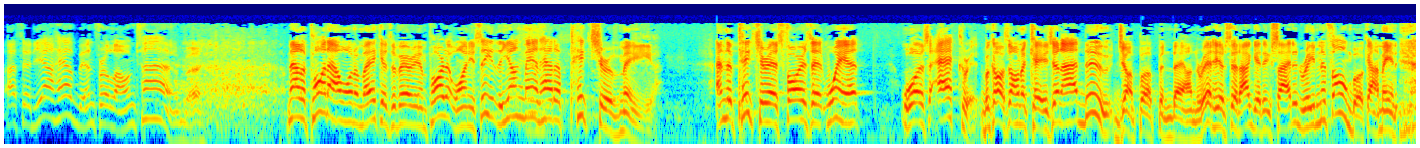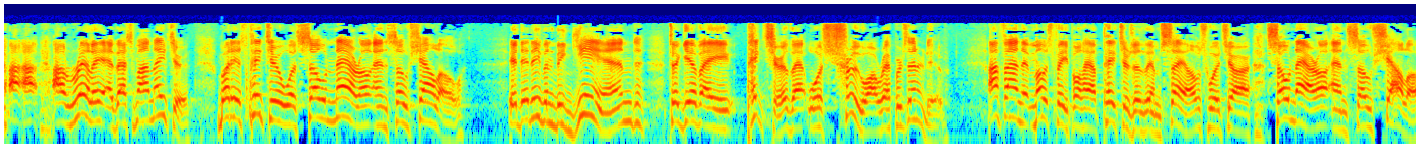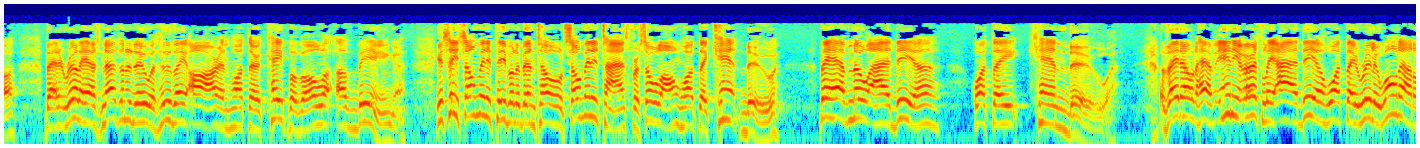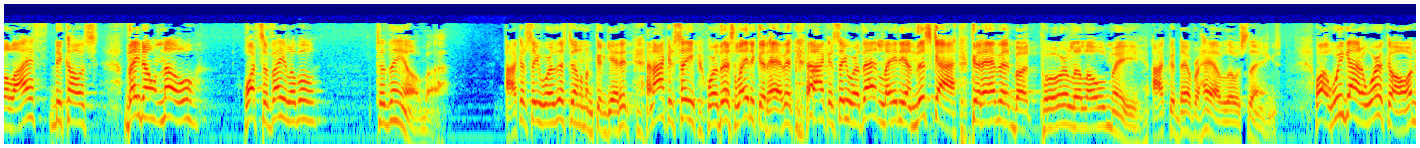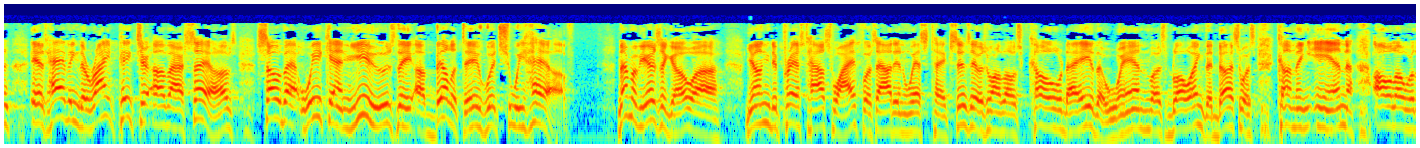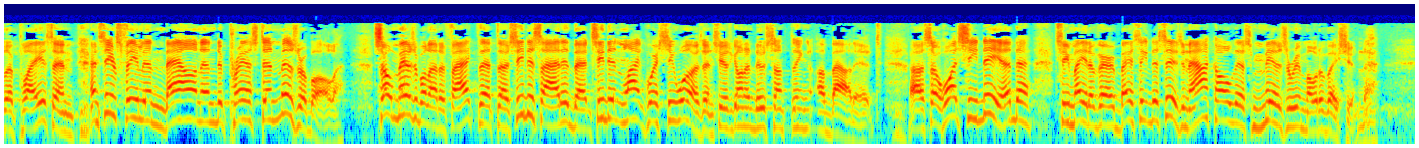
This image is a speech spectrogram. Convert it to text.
I said, Yeah, I have been for a long time. now, the point I want to make is a very important one. You see, the young man had a picture of me. And the picture, as far as it went, was accurate because on occasion I do jump up and down. The redhead said I get excited reading the phone book. I mean, I, I, I really, that's my nature. But his picture was so narrow and so shallow. It didn't even begin to give a picture that was true or representative. I find that most people have pictures of themselves which are so narrow and so shallow that it really has nothing to do with who they are and what they're capable of being. You see, so many people have been told so many times for so long what they can't do, they have no idea what they can do. They don't have any earthly idea what they really want out of life because they don't know what's available to them. I could see where this gentleman could get it, and I could see where this lady could have it, and I could see where that lady and this guy could have it, but poor little old me, I could never have those things. What we got to work on is having the right picture of ourselves so that we can use the ability which we have. A number of years ago, a young depressed housewife was out in West Texas. It was one of those cold days. The wind was blowing. The dust was coming in all over the place. And, and she was feeling down and depressed and miserable. So miserable at fact that uh, she decided that she didn't like where she was and she was going to do something about it. Uh, so what she did, she made a very basic decision. Now I call this misery motivation.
